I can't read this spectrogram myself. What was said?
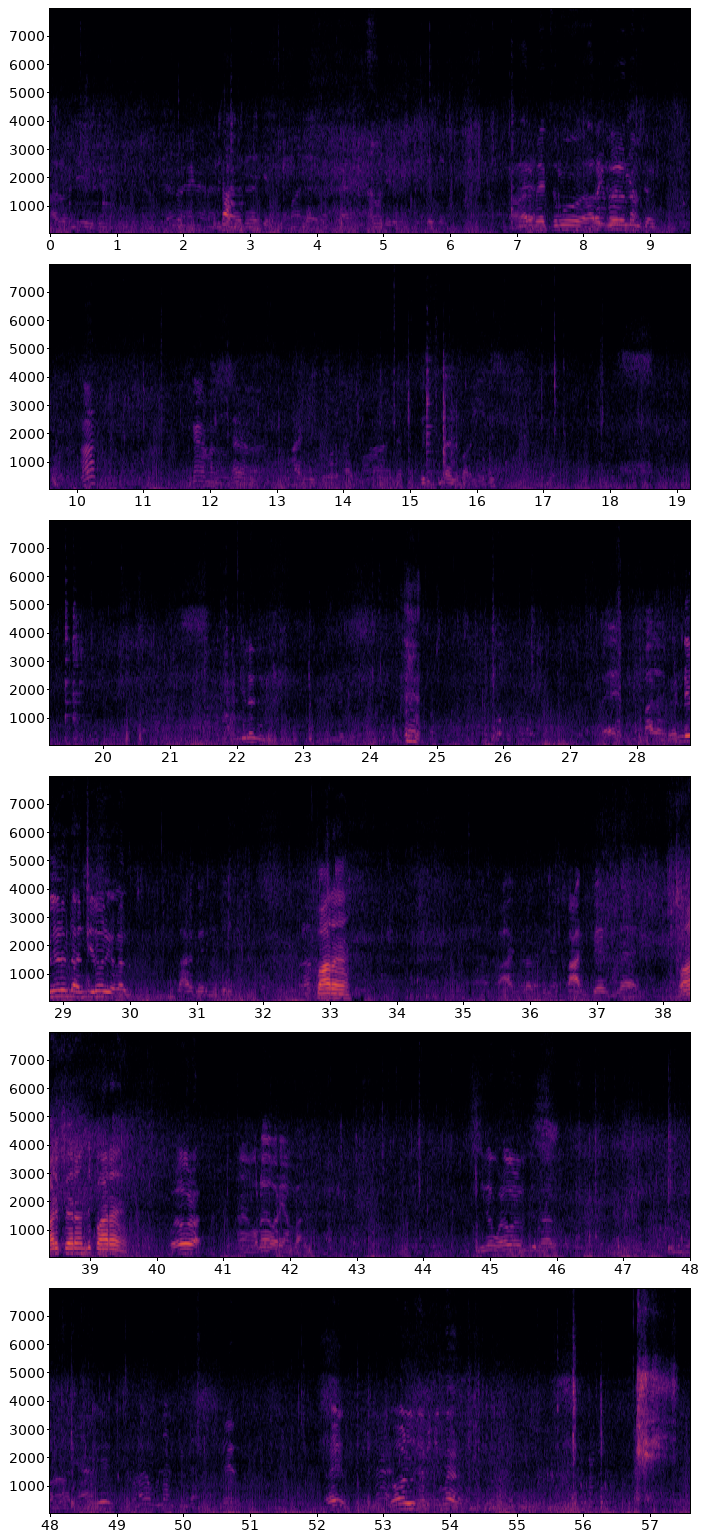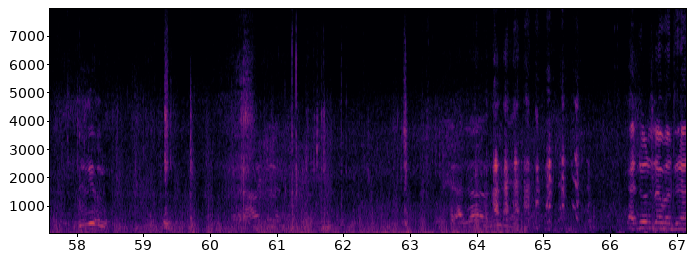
அது வந்து பிடிச்சாவது கேட்குமா இல்லை நானூற்றி ஆறு மேக்ஸிமம் அரை கிலோ இருந்து விஷயம் பிரிச்சுலாம் இல்லை பாருங்க கிலோ இருக்கு. பாரு ரெண்டு கிலோ இருந்து அஞ்சு கிலோ இருக்கு. பாரு. பேர் இருந்துச்சு பாரு பாரு பேர். இல்லை பாரு பேரை வந்து பாரு உழவரா ஆ உலக வரையாம்பா இதான் சொன்னார் ஏய் ரோடு செமிக்குமா சொல்லு கண்டுபிடிச்சா பாத்தியா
